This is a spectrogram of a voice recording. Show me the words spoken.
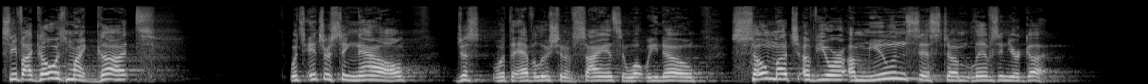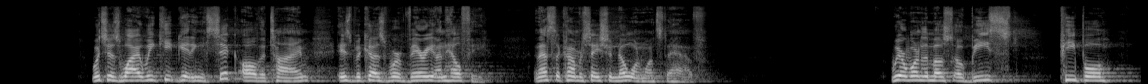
See, if I go with my gut, what's interesting now just with the evolution of science and what we know, so much of your immune system lives in your gut. Which is why we keep getting sick all the time, is because we're very unhealthy. And that's the conversation no one wants to have. We are one of the most obese people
